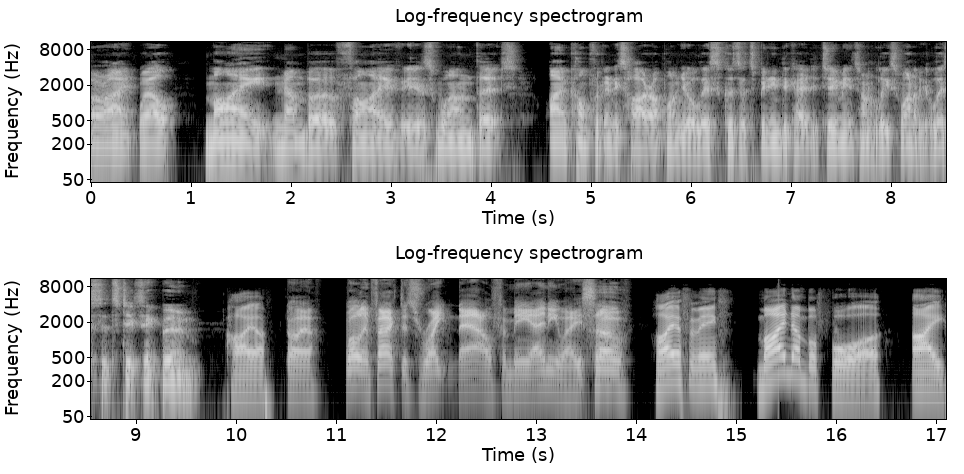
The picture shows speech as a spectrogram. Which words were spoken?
All right. Well, my number five is one that I'm confident is higher up on your list because it's been indicated to me it's on at least one of your lists. It's Tick Tick Boom. Higher. Oh, yeah. Well, in fact, it's right now for me anyway, so. Higher for me. My number four, I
